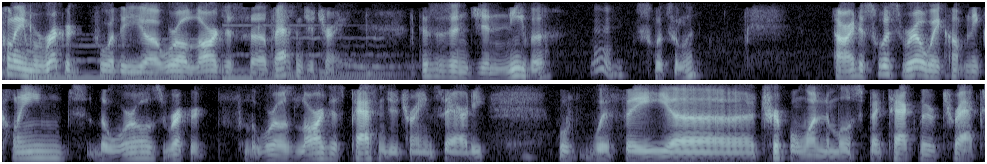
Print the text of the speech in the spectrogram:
claim a record for the uh, world's largest uh, passenger train. This is in Geneva, Mm. Switzerland. All right, the Swiss Railway Company claims the world's record for the world's largest passenger train Saturday with, with a uh, triple one of the most spectacular tracks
